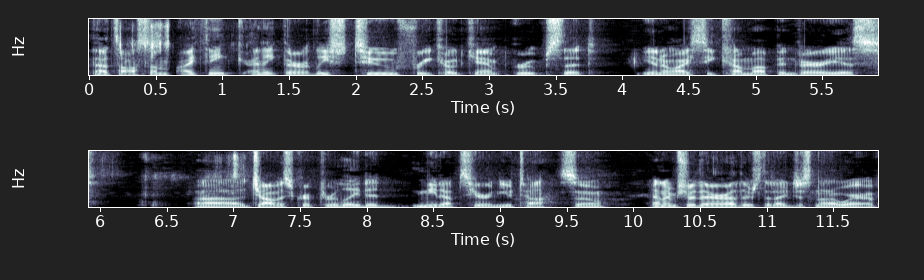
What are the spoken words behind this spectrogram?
That's awesome. I think I think there are at least two free code camp groups that you know I see come up in various uh, JavaScript related meetups here in Utah. So, and I'm sure there are others that I'm just not aware of.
